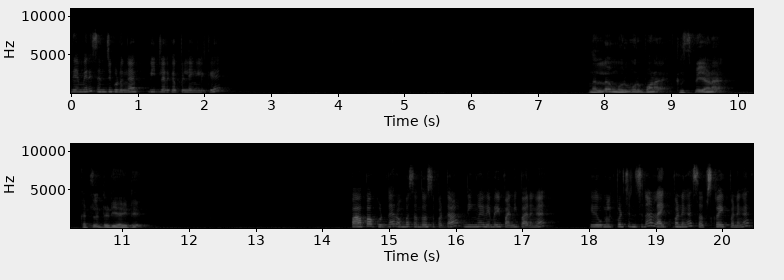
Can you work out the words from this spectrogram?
இதேமாரி செஞ்சு கொடுங்க வீட்டில் இருக்க பிள்ளைங்களுக்கு. நல்ல மொறுமொறுப்பான கிறிஸ்பியான கட்லட் ரெடி ஆயிட்டு. பாப்பா கொடுத்தா ரொம்ப சந்தோஷப்பட்டா. நீங்களும் இதேமாரி பண்ணி பாருங்கள் இது உங்களுக்கு பிடிச்சிருந்துச்சுன்னா லைக் பண்ணுங்கள் சப்ஸ்கிரைப் பண்ணுங்கள்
